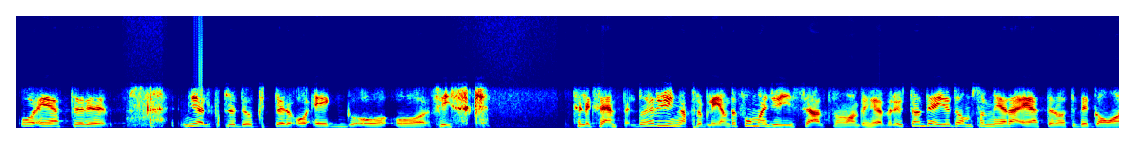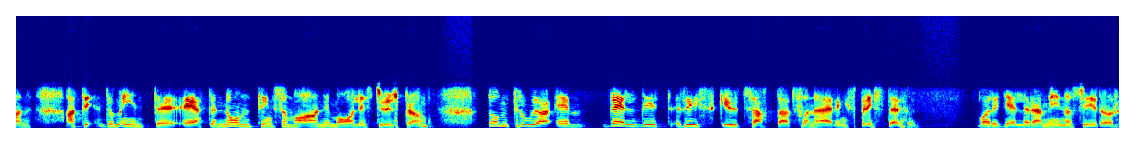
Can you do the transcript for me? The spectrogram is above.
och äter eh, mjölkprodukter och ägg och, och, fisk till exempel, då är det ju inga problem. Då får man ju i sig allt vad man behöver. Utan det är ju de som mera äter åt vegan, att de inte äter någonting som har animaliskt ursprung. De tror jag är väldigt riskutsatta att få näringsbrister vad det gäller aminosyror.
